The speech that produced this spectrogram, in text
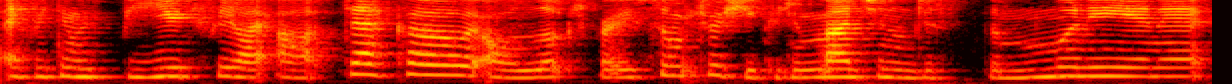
Everything was beautifully like Art Deco. It all looked very sumptuous. You could imagine just the money in it.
